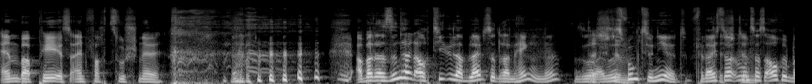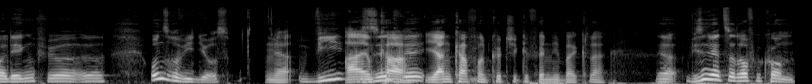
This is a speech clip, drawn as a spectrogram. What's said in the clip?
Mbappé ist einfach zu schnell. Aber da sind halt auch Titel, da bleibst du dran hängen, ne? So, Das also es stimmt. funktioniert. Vielleicht Das sollten wir uns stimmt. das auch überlegen für äh, unsere Videos. Ja. Wie sind AMK, wir, Young K von Kütschik Effendi bei Clark. ja, wie sind wir jetzt da drauf gekommen?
